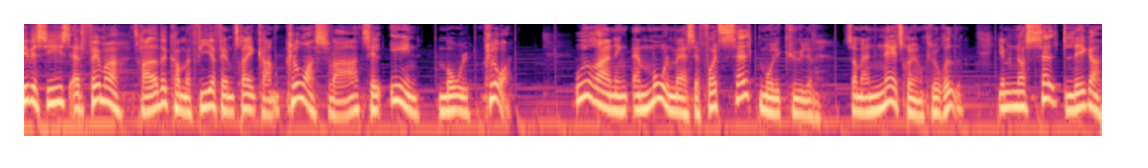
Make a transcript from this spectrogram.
Det vil sige, at 35,453 gram klor svarer til 1 mol klor. Udregning af molmasse for et saltmolekyle, som er natriumklorid. Jamen når salt ligger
